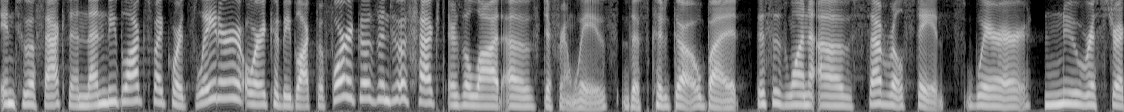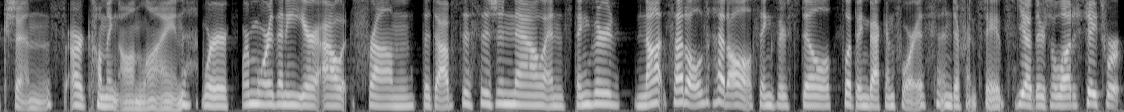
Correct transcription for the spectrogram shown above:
into effect and then be blocked by courts later, or it could be blocked before it goes into effect. There's a lot of different ways this could go, but this is one of several states where new restrictions are coming online. We're we're more than a year out from the Dobbs decision now and things are not settled at all. Things are still flipping back and forth in different states. Yeah, there's a lot of states where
